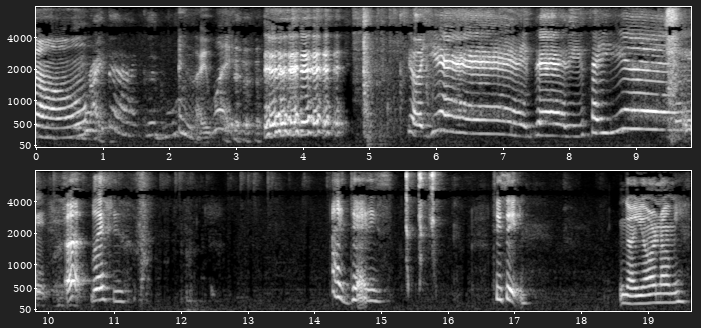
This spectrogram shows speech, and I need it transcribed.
No. right back. Good boy. He's like, what? Yo, yay, daddy. Say yay. Oh, bless you. Uh, Hi, daddies. TC. You gonna yarn on me?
